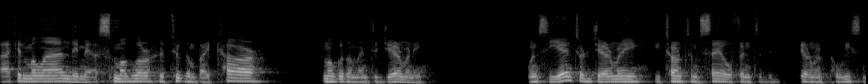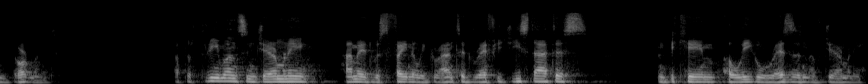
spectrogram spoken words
Back in Milan, they met a smuggler who took them by car, smuggled them into Germany. Once he entered Germany, he turned himself into the German police in Dortmund. After three months in Germany, Ahmed was finally granted refugee status and became a legal resident of Germany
